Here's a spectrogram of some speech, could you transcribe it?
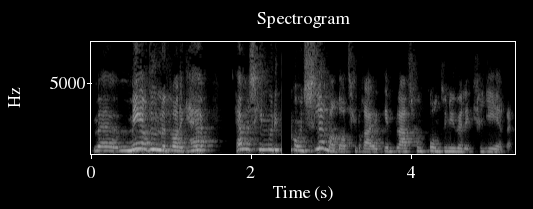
uh, meer doen dan wat ik heb. Hè, misschien moet ik gewoon slimmer dat gebruiken in plaats van continu willen creëren.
